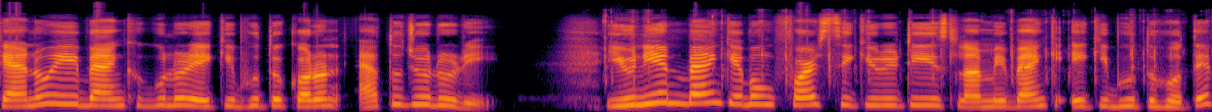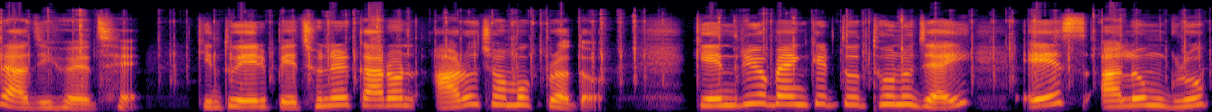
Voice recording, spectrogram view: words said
কেন এই ব্যাংকগুলোর একীভূতকরণ এত জরুরি। ইউনিয়ন ব্যাংক এবং ফার্স্ট সিকিউরিটি ইসলামী ব্যাংক একীভূত হতে রাজি হয়েছে, কিন্তু এর পেছনের কারণ আরও চমকপ্রদ। কেন্দ্রীয় ব্যাংকের তথ্য অনুযায়ী, এস আলম গ্রুপ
